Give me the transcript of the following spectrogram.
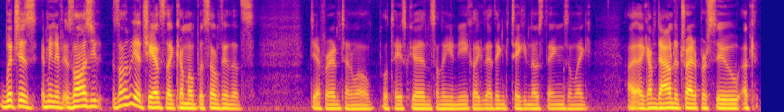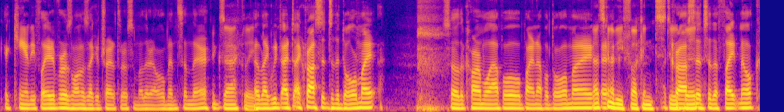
which is, I mean, if as long as you, as long as we get a chance to like come up with something that's different and will will taste good and something unique, like I think taking those things and like, I like I'm down to try to pursue a, a candy flavor as long as I could try to throw some other elements in there. Exactly. And like we, I, I crossed it to the Dolomite, so the caramel apple pineapple Dolomite. That's gonna be fucking Across it to the fight milk,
